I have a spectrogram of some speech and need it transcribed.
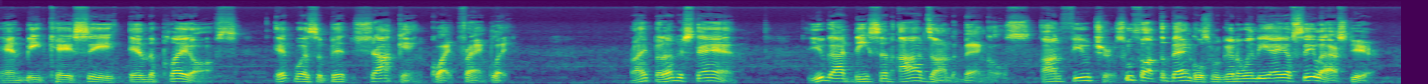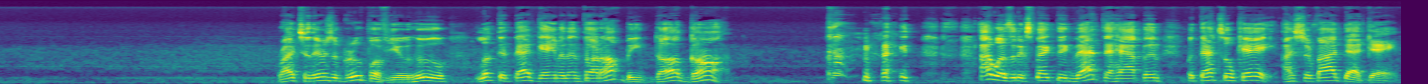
and beat KC in the playoffs. It was a bit shocking, quite frankly. Right? But understand, you got decent odds on the Bengals on futures. Who thought the Bengals were going to win the AFC last year? Right? So there's a group of you who looked at that game and then thought, I'll be doggone. right? I wasn't expecting that to happen, but that's okay. I survived that game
